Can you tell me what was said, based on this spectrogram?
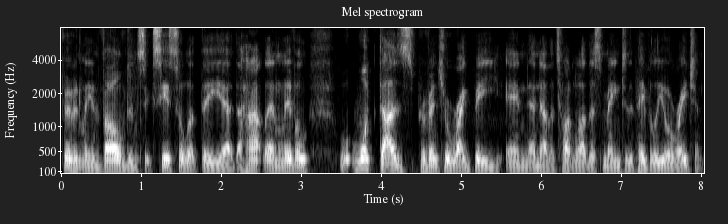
fervently involved and successful at the uh, the Heartland level. What does provincial rugby and another title like this mean to the people of your region?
